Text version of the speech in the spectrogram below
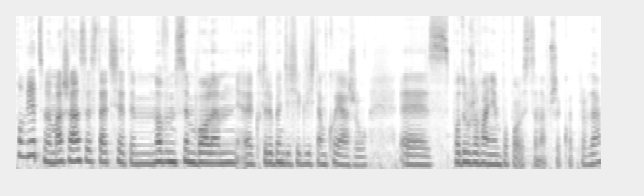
powiedzmy, ma szansę stać się tym nowym symbolem, e, który będzie się gdzieś tam kojarzył e, z podróżowaniem po Polsce na przykład, prawda?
